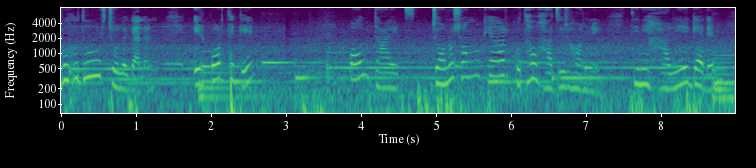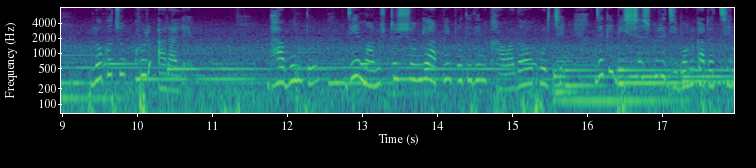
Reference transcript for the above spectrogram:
বহুদূর চলে গেলেন। এরপর থেকে পল ডায়েটস জনসম্মুখে আর কোথাও হাজির হননি। তিনি হারিয়ে গেলেন লোকচক্ষুর আড়ালে। ভাবুন তো, যে মানুষটার সঙ্গে আপনি প্রতিদিন খাওয়া দাওয়া করছেন, যাকে বিশ্বাস করে জীবন কাটাচ্ছেন,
